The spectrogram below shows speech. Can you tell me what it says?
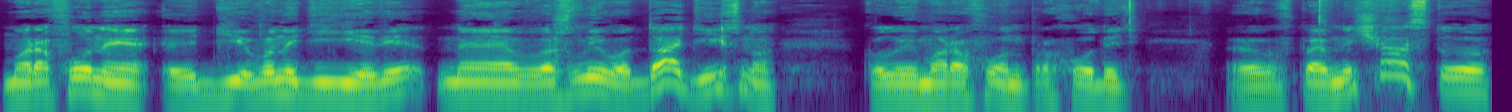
Марафони вони дієві, не важливо. Да, дійсно, коли марафон проходить е, в певний час, то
